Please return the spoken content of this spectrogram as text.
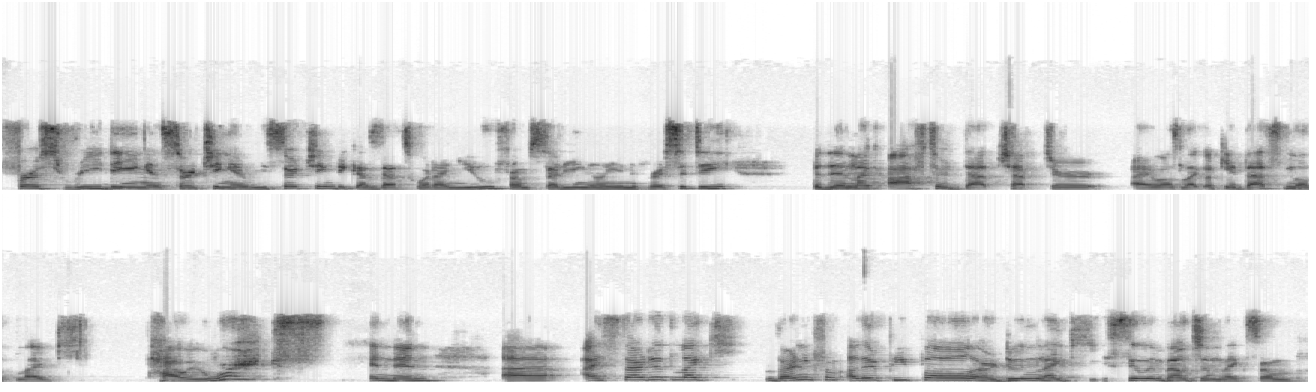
first reading and searching and researching because that's what I knew from studying on university. But then, like after that chapter, I was like, okay, that's not like how it works. And then uh, I started like learning from other people or doing like still in Belgium, like some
